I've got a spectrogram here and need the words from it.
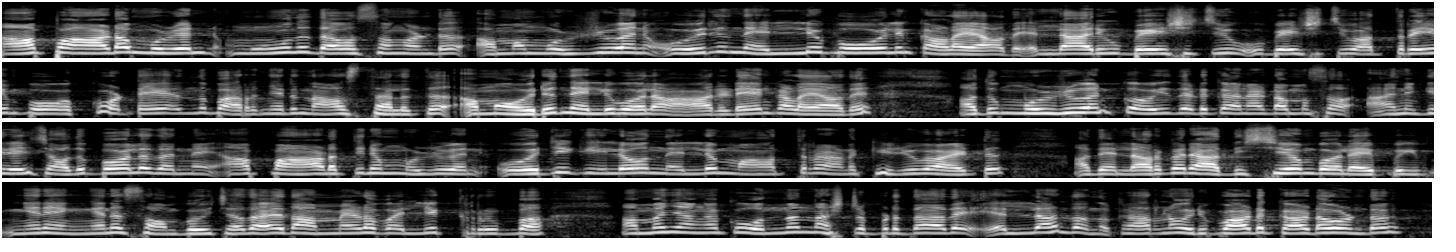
ആ പാടം മുഴുവൻ മൂന്ന് ദിവസം കൊണ്ട് അമ്മ മുഴുവൻ ഒരു നെല്ല് പോലും കളയാതെ എല്ലാവരും ഉപേക്ഷിച്ചു ഉപേക്ഷിച്ചു. അത്രയും പോക്കോട്ടെ എന്ന് പറഞ്ഞിരുന്ന ആ സ്ഥലത്ത് അമ്മ ഒരു നെല്ല് പോലും ആരുടെയും കളയാതെ അത് മുഴുവൻ കൊയ്തെടുക്കാനായിട്ട് അമ്മ അനുഗ്രഹിച്ചു. അതുപോലെ തന്നെ ആ പാടത്തിന് മുഴുവൻ ഒരു കിലോ നെല്ല് മാത്രമാണ് കിഴിവായിട്ട് അത് എല്ലാവർക്കും ഒരു അതിശയം പോലെ ഇപ്പോൾ ഇങ്ങനെ എങ്ങനെ സംഭവിച്ചു? അതായത് അമ്മയുടെ വലിയ കൃപ. അമ്മ ഞങ്ങൾക്ക് ഒന്നും നഷ്ടപ്പെടുത്താതെ എല്ലാം തന്നു. കാരണം ഒരുപാട് കടമുണ്ട്.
